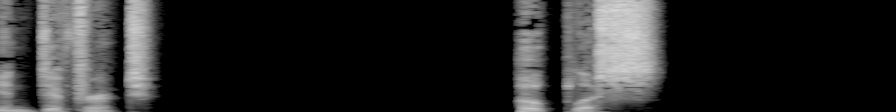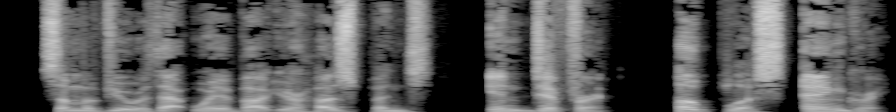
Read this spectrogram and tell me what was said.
indifferent, hopeless. Some of you are that way about your husbands, indifferent, hopeless, angry.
